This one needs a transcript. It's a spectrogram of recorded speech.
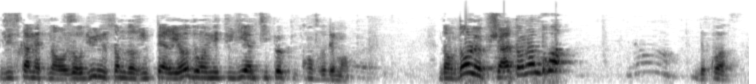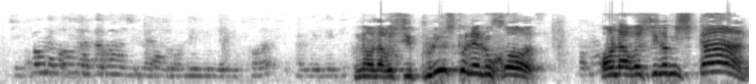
Jusqu'à maintenant. Aujourd'hui, nous sommes dans une période où on étudie un petit peu plus profondément. Donc, dans le pshat, on a le droit. De quoi Mais on a reçu plus que les luchot. On a reçu le mishkan.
